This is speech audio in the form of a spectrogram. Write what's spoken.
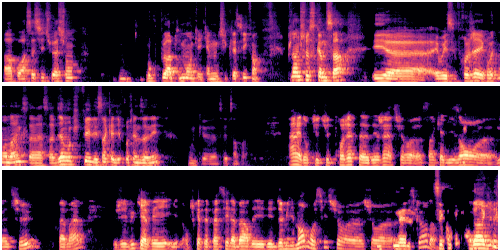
par rapport à sa situation beaucoup plus rapidement qu'avec un outil classique. Enfin, plein de choses comme ça. Et, euh, oui, ce projet est complètement dingue. Ça, va bien m'occuper les 5 à 10 prochaines années. Donc, ça va être sympa. Ah, et donc tu, tu te projettes déjà sur 5 à 10 ans là-dessus. Pas mal. J'ai vu qu'il y avait, en tout cas, tu as passé la barre des, 2000 membres aussi sur, euh, sur euh, Discord. C'est complètement dingue.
